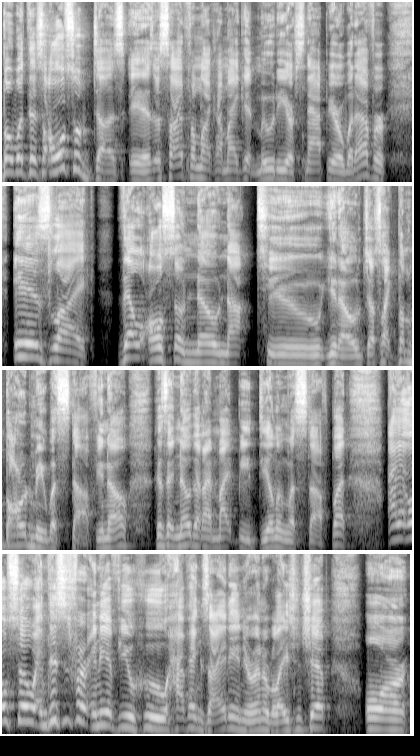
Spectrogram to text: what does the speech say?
But what this also does is, aside from like I might get moody or snappy or whatever, is like, they'll also know not to, you know, just like bombard me with stuff, you know? Because they know that I might be dealing with stuff. But I also, and this is for any of you who have anxiety and you're in a relationship, or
